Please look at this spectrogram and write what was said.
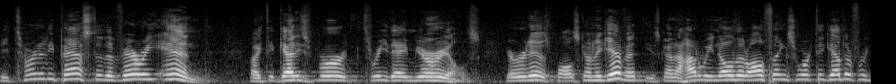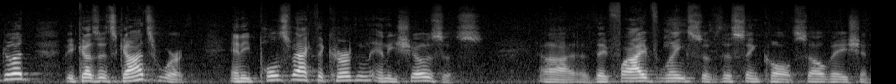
eternity past to the very end, like the Gettysburg three day murals. Here it is. Paul's going to give it. He's going to, how do we know that all things work together for good? Because it's God's work. And he pulls back the curtain and he shows us uh, the five links of this thing called salvation.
